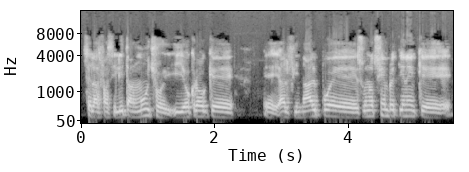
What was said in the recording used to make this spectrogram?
se las facilitan mucho y yo creo que eh, al final pues uno siempre tiene que,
